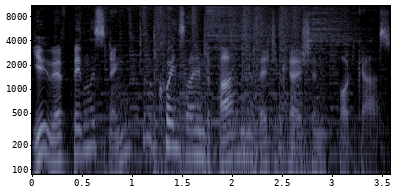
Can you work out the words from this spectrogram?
You have been listening to a Queensland Department of Education podcast.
